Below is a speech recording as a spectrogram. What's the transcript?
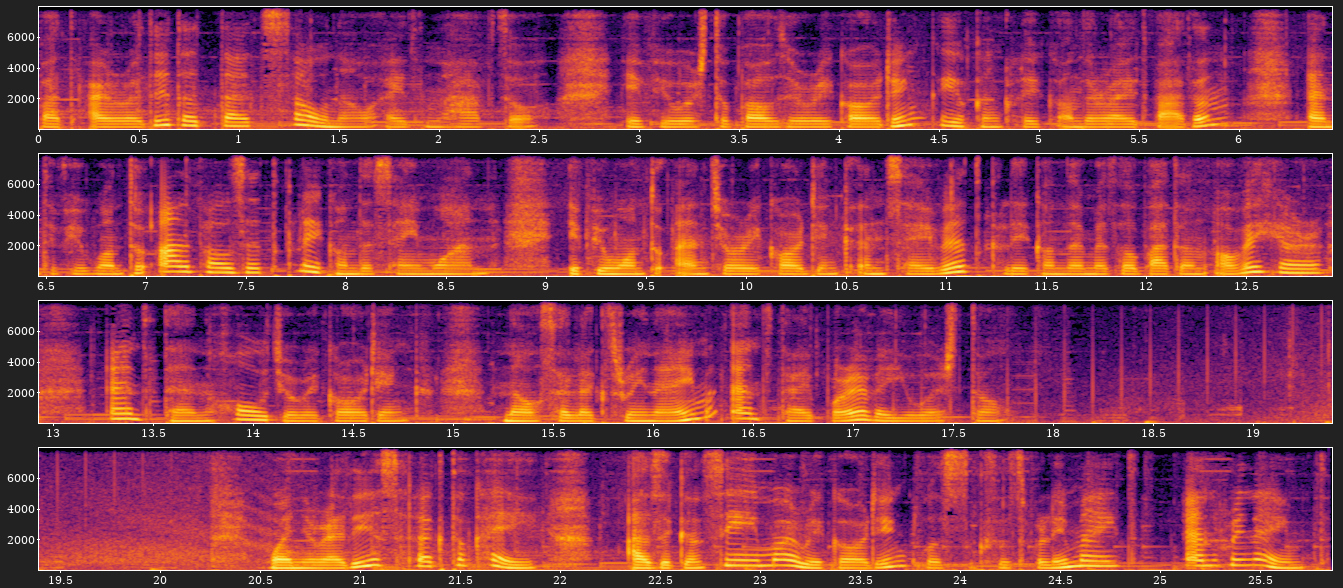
but I already did that, so now I don't have to. If you wish to pause your recording, you can click on the right button, and if you want to unpause it, click on the same one. If you want to end your recording and save it, click on the middle button over here, and then hold your recording. Now select rename and type wherever you wish to. When you're ready, select OK. As you can see, my recording was successfully made and renamed.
